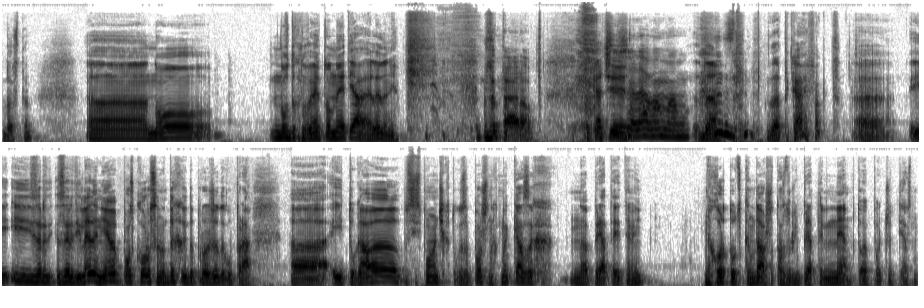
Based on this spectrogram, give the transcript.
доста. А, но, но вдъхновението не е тя, е ледения. За тая работа. Така че... Съжалявам, мамо. Да, да, така е факт. А, и и заради, заради ледения по-скоро се надъхах да продължа да го правя. А, и тогава си спомням, че като го започнахме, казах на приятелите ми, на хората от скандал, защото аз други приятели не имам, то е повече от ясно.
